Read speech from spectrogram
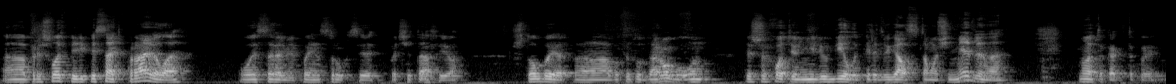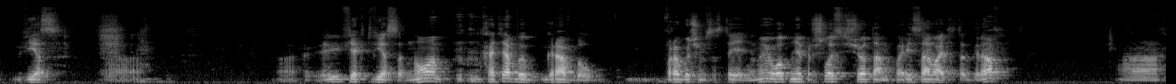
А, Пришлось переписать правила о СРМ по инструкции, почитав ее, чтобы а, вот эту дорогу, он, пешеход ее не любил и передвигался там очень медленно, ну это как такой вес, а, как эффект веса, но хотя бы граф был в рабочем состоянии. Ну и вот мне пришлось еще там порисовать этот граф. А,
